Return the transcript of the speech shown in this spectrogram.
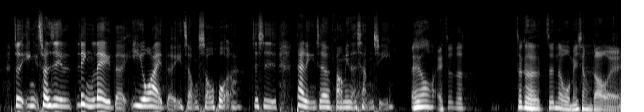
这应算是另类的意外的一种收获啦。这是带领这方面的商机。哎呦，哎，这个。这个真的我没想到哎、欸。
